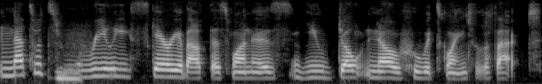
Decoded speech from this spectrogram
and that's what's mm. really scary about this one is you don't know who it's going to affect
